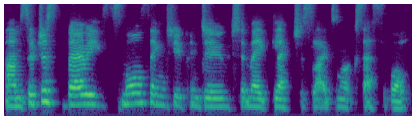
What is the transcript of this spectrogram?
Um, so just very small things you can do to make lecture slides more accessible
